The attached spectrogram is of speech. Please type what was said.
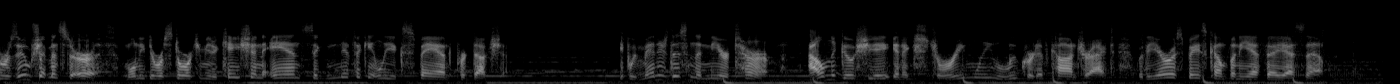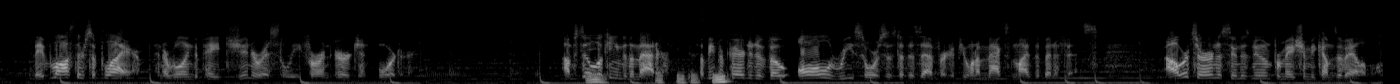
To resume shipments to Earth, we'll need to restore communication and significantly expand production. If we manage this in the near term, I'll negotiate an extremely lucrative contract with the aerospace company FASM. They've lost their supplier and are willing to pay generously for an urgent order. I'm still Okay, looking into the matter, but be prepared to devote all resources to this effort if you want to maximize the benefits. I'll return as soon as new information becomes available.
